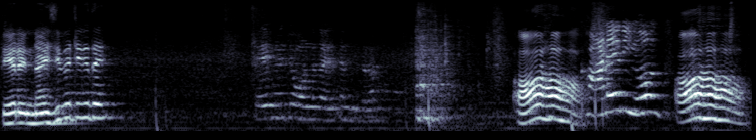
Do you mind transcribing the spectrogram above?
ਤੇਲ ਇੰਨਾ ਹੀ ਸੀ ਵਿੱਚ ਕਿਤੇ? ਤੇ ਮੈਨੂੰ ਚੋਣ ਲਗਾਈ ਚੰਗੀ ਤਰ੍ਹਾਂ। ਆਹਾ ਹਾ ਖਾਣੇ ਨਹੀਂ ਹੋ ਆਹਾ ਹਾ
